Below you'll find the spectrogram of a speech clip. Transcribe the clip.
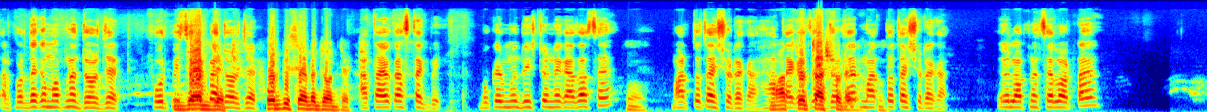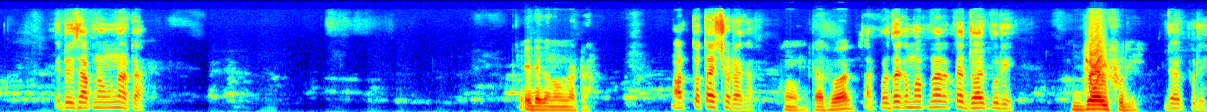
তারপর দেখাবো আপনার জর্জেট। ফোর পিস একটা জর্জেট ফোর পিসের একটা জর্জেট। হাতায় কাজ থাকবে। বুকের মধ্যে স্টোনের কাজ আছে। হুম। মাত্র চারশো টাকা। হাতায় কাজ জর্জেট মাত্র চারশো টাকা। এই হলো আপনার সালোয়ারটা। এটা হচ্ছে আপনার উনাটা এই দেখেন অন্যটা মাত্র চারশো টাকা। হুম তারপর? তারপর দেখাবো আপনার একটা জয়পুরি। জয়ফুলি জয়পুরি।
